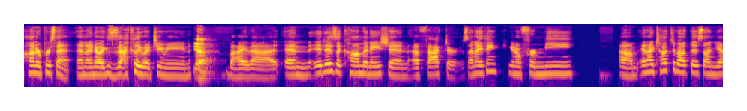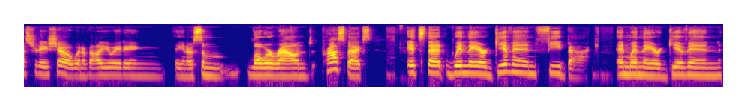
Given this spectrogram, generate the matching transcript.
100%. And I know exactly what you mean yeah. by that. And it is a combination of factors. And I think, you know, for me, um, and I talked about this on yesterday's show when evaluating, you know, some lower round prospects. It's that when they are given feedback and when they are given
